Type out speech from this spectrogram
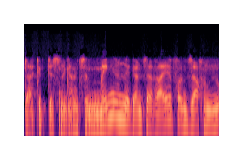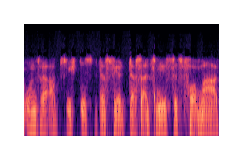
Da gibt es eine ganze Menge, eine ganze Reihe von Sachen. Unsere Absicht ist, dass wir das als nächstes Format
